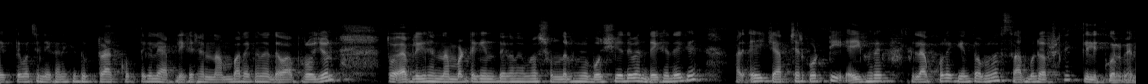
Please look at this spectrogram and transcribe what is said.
দেখতে পাচ্ছেন এখানে কিন্তু ট্র্যাক করতে গেলে অ্যাপ্লিকেশান নাম্বার এখানে দেওয়া প্রয়োজন। তো অ্যাপ্লিকেশান নাম্বারটা কিন্তু এখানে আপনারা সুন্দরভাবে বসিয়ে দেবেন দেখে দেখে আর এই ক্যাপচার কোডটি এই ঘরে ফিল আপ করে কিন্তু আপনারা সাবমিট অপশানে ক্লিক করবেন।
